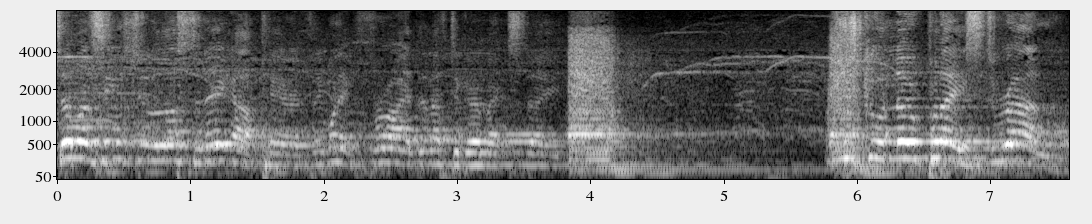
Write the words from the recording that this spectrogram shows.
Someone seems to have lost an egg up here. If they want it fried, they'll have to go backstage. This is called No Place to Run.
